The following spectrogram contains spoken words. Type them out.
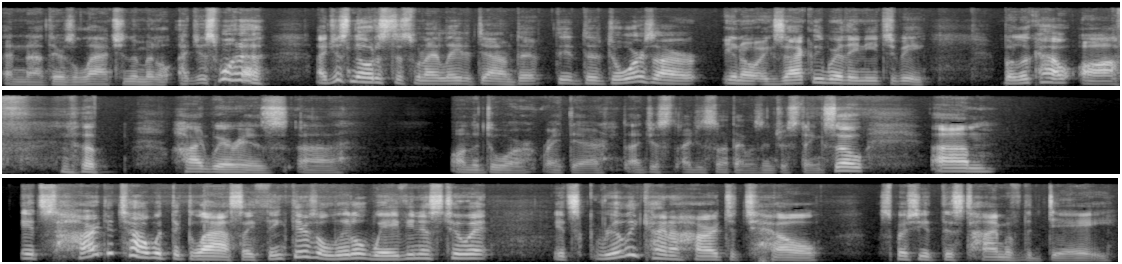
And uh, there's a latch in the middle. I just want to, I just noticed this when I laid it down. The, the, the doors are, you know, exactly where they need to be. But look how off the hardware is uh, on the door right there. I just, I just thought that was interesting. So, um, it's hard to tell with the glass. I think there's a little waviness to it. It's really kind of hard to tell, especially at this time of the day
